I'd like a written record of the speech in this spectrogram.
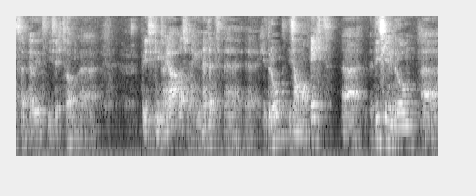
Sam Elliott die zegt van, basically van ja, alles wat je net hebt gedroomd, is allemaal echt. Eh, het is geen droom. eh,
